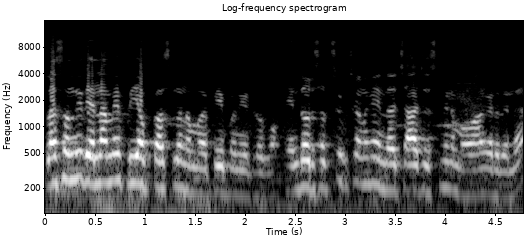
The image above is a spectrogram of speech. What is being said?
ப்ளஸ் வந்து இது எல்லாமே ஃப்ரீ ஆஃப் காஸ்ட்டில் நம்ம பே பண்ணிட்டு இருக்கோம். எந்த ஒரு சப்ஸ்கிரிப்ஷனுக்கும் எந்த சார்ஜஸுமே நம்ம வாங்குறதில்லை.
